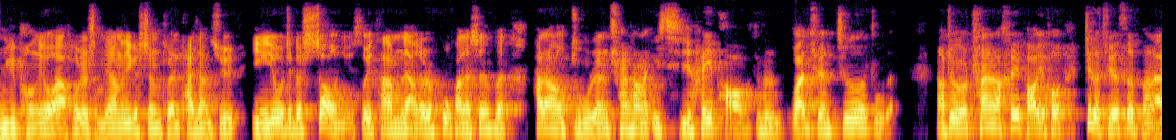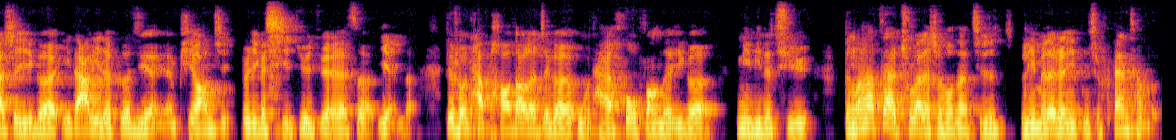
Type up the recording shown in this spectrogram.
女朋友啊，或者什么样的一个身份，他想去引诱这个少女，所以他们两个人互换了身份，他让主人穿上了一袭黑袍，就是完全遮住的。然后这时候穿上黑袍以后，这个角色本来是一个意大利的歌剧演员皮昂吉，就是一个喜剧角色演的。这时候他跑到了这个舞台后方的一个密闭的区域，等到他再出来的时候呢，其实里面的人已经是 Phantom 了。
